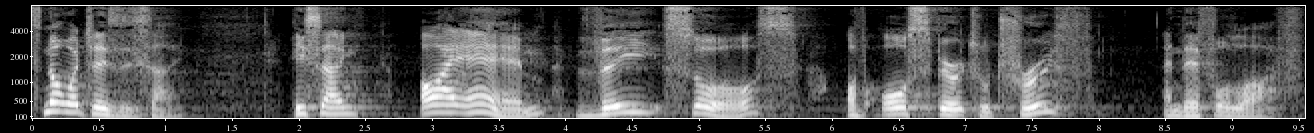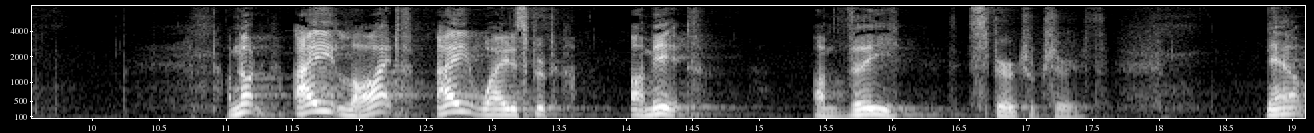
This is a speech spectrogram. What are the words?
It's not what Jesus is saying. He's saying, I am the source of all spiritual truth and therefore life. I'm not a light, a way to spiritual. I'm it. I'm the spiritual truth. Now,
